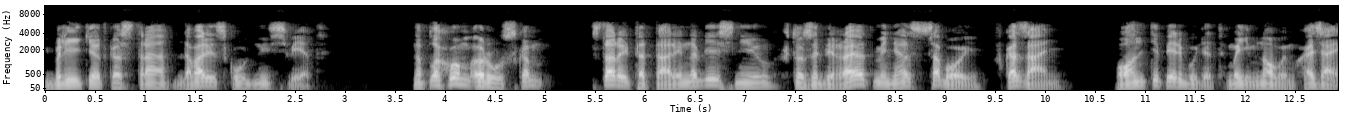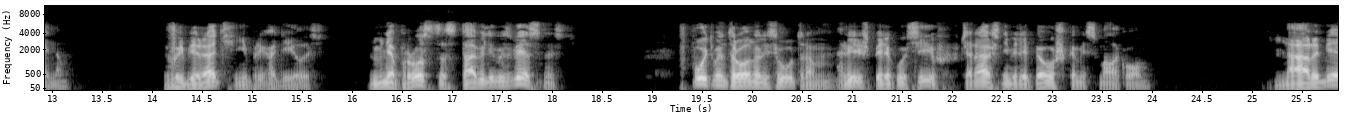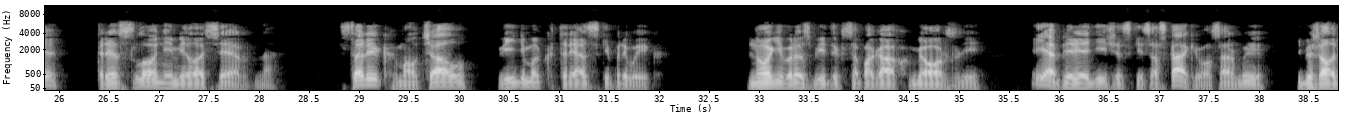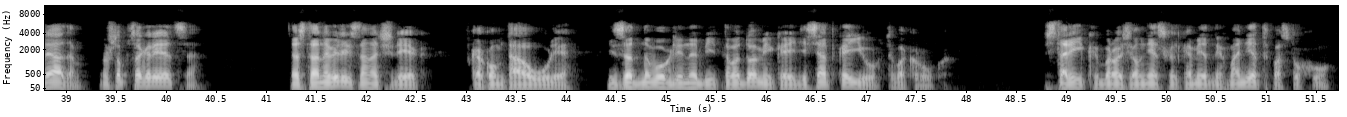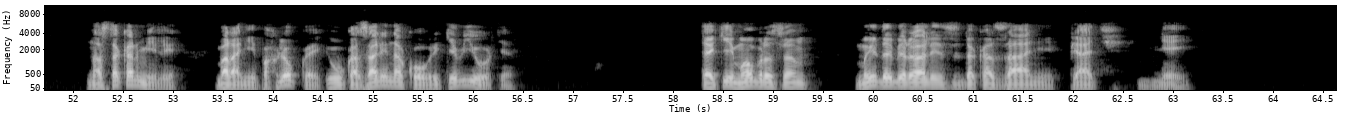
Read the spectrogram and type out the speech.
Блики от костра давали скудный свет. На плохом русском старый татарин объяснил, что забирают меня с собой в Казань. Он теперь будет моим новым хозяином. Выбирать не приходилось. Меня просто ставили в известность. В путь мы тронулись утром, лишь перекусив вчерашними лепешками с молоком. На арбе трясло немилосердно. Старик молчал, видимо, к тряске привык. Ноги в разбитых сапогах мерзли, я периодически соскакивал с арбы и бежал рядом, ну, чтоб согреться. Остановились на ночлег в каком-то ауле из одного глинобитного домика и десятка юрт вокруг. Старик бросил несколько медных монет пастуху. Нас так кормили бараньей похлебкой и указали на коврике в юрте. Таким образом, мы добирались до Казани пять дней.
